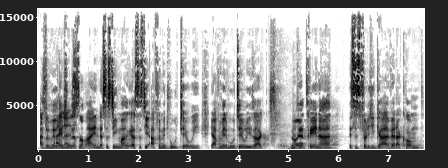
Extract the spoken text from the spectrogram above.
also wir rechnen das noch ein. Das ist die, das ist die Affe mit Hut-Theorie. Die Affe mit Hut-Theorie sagt, neuer Trainer, es ist völlig egal, wer da kommt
